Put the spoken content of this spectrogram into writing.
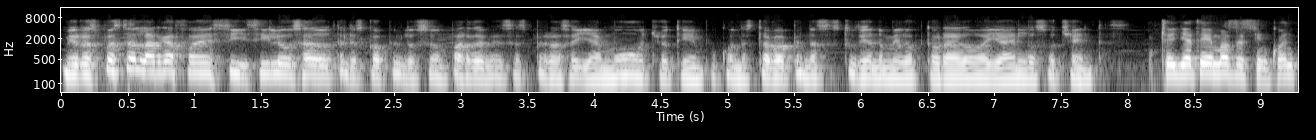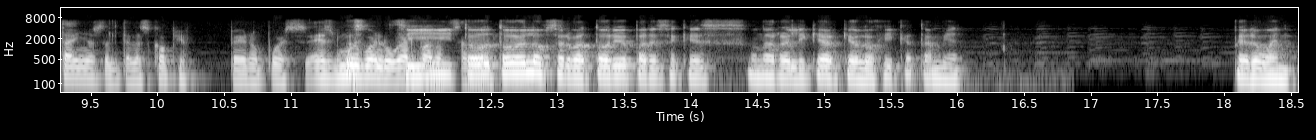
Mi respuesta larga fue sí, sí lo he usado el telescopio, lo usé un par de veces, pero hace ya mucho tiempo, cuando estaba apenas estudiando mi doctorado allá en los ochentas. Sí, ya tiene más de 50 años el telescopio, pero pues es muy pues buen lugar para observar. Todo, todo el observatorio parece que es una reliquia arqueológica también. Pero bueno.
